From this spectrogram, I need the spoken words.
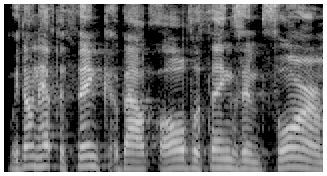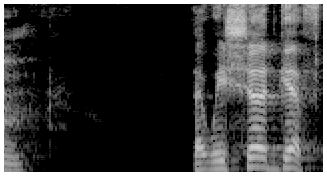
We don't have to think about all the things in form that we should gift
